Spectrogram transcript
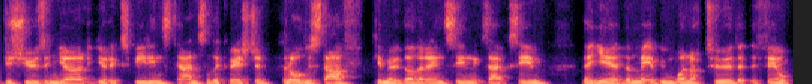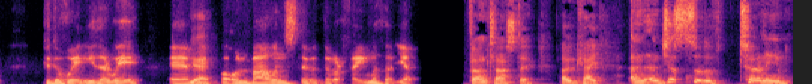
just using your your experience to answer the question. And all the staff came out the other end saying the exact same. That yeah, there might have been one or two that they felt could have went either way. Um, yeah. But on balance, they, they were fine with it. Yep. Fantastic. Okay. And, and just sort of turning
